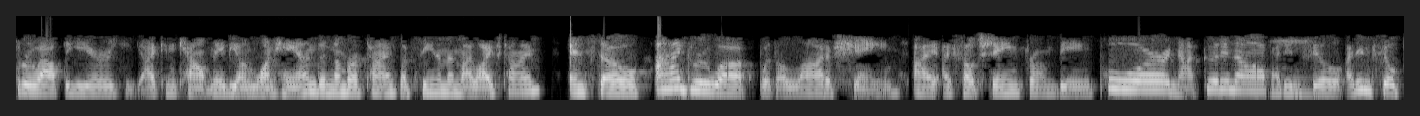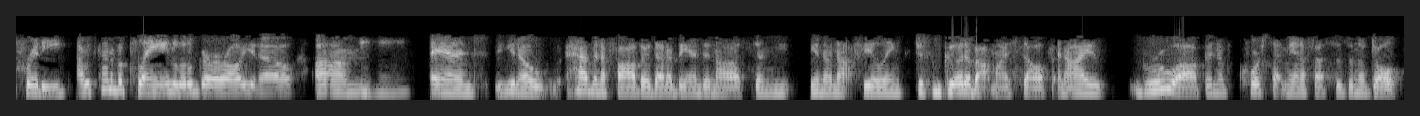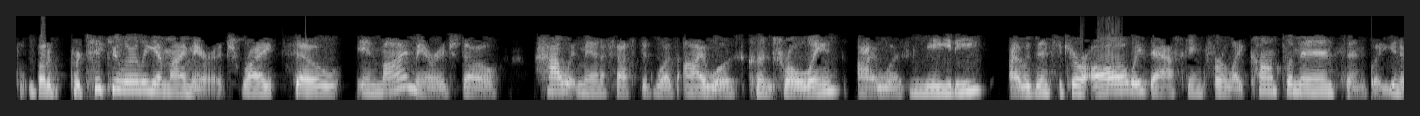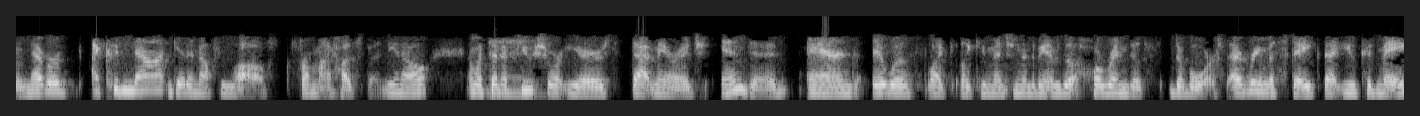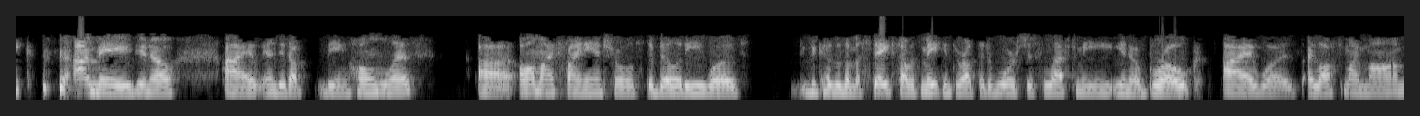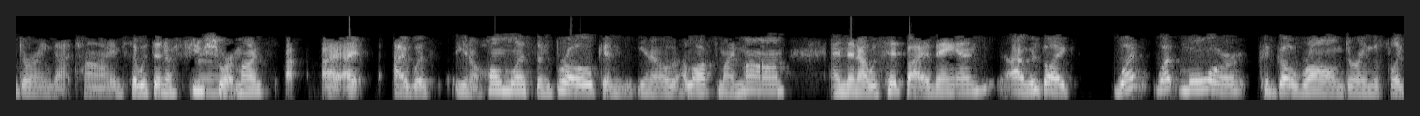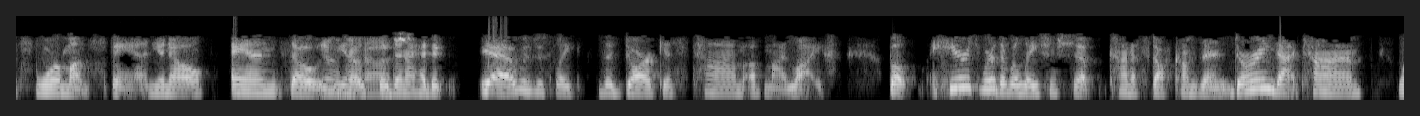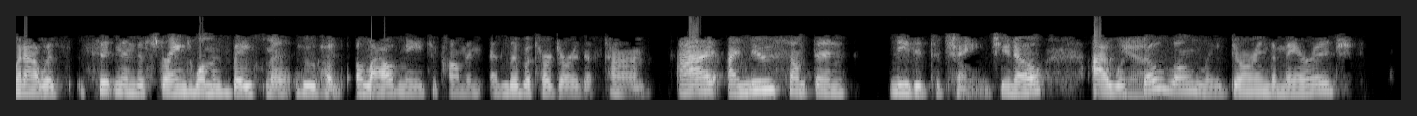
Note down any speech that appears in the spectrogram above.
throughout the years. I can count maybe on one hand the number of times I've seen him in my lifetime. And so I grew up with a lot of shame. I, I felt shame from being poor, not good enough. Mm-hmm. I didn't mm. feel, I didn't feel pretty. I was kind of a plain little girl, you know. Um, mm-hmm. And, you know, having a father that abandoned us and, you know, not feeling just good about myself. And I grew up and of course that manifests as an adult, but particularly in my marriage, right? So in my marriage though, how it manifested was I was controlling, I was needy, I was insecure, always asking for like compliments and, but you know, never, I could not get enough love from my husband, you know? And within mm. a few mm. short years, that marriage ended and it was like, like you mentioned in the beginning, it was a horrendous divorce. Every mistake that you could make, I made, you know, I ended up being homeless. Uh, all my financial stability was because of the mistakes I was making throughout the divorce just left me, you know, broke. I was, I lost my mom during that time. So within a few mm. short months, I, I, I was, you know, homeless and broke and, you know, I lost my mom and then I was hit by a van. I was like, what, what more could go wrong during this like four month span, you know? And so, oh you know, so then I had to, yeah, it was just like the darkest time of my life. But here's where the relationship kind of stuff comes in. During that time, when I was sitting in this strange woman's basement who had allowed me to come and, and live with her during this time, I, I knew something needed to change, you know? I was Yeah. so lonely during the marriage.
